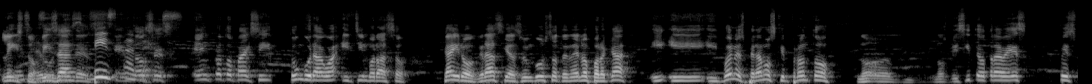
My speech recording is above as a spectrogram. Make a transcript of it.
Listo. Bizandes. Entonces, en Cotopaxi, Tunguragua y Chimborazo. Jairo, gracias, un gusto tenerlo por acá. Y, y- y bueno, esperamos que pronto no- nos visite otra vez. Pues,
